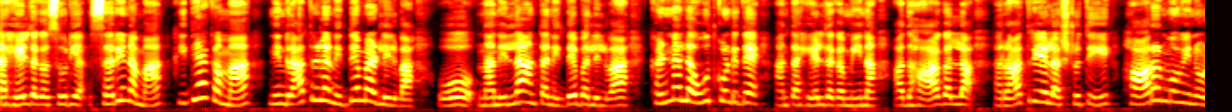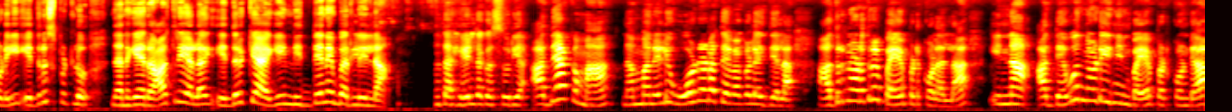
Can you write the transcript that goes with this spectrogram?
ಅಂತ ಹೇಳಿದಾಗ ಸೂರ್ಯ ಸರಿನಮ್ಮ ಇದ್ಯಾಕಮ್ಮ? ನೀನು ರಾತ್ರಿ ಎಲ್ಲ ನಿದ್ದೆ ಮಾಡಲಿಲ್ವಾ? ಓ, ನಾನಿಲ್ಲ ಅಂತ ನಿದ್ದೆ ಬರಲಿಲ್ವಾ? ಕಣ್ಣೆಲ್ಲ ಊದ್ಕೊಂಡಿದ್ದೆ, ಅಂತ ಹೇಳಿದಾಗ ಮೀನಾ, ಅದು ಹಾಗಲ್ಲ. ರಾತ್ರಿಯೆಲ್ಲ ಶ್ರುತಿ ಹಾರರ್ ಮೂವಿ ನೋಡಿ ಎದುರಿಸ್ಬಿಟ್ಲು. ನನಗೆ ರಾತ್ರಿಯೆಲ್ಲ ಹೆದರಿಕೆ ಆಗಿ ನಿದ್ದೆನೇ ಬರಲಿಲ್ಲ. ಅಂತ ಹೇಳಿದಾಗ ಸೂರ್ಯ, ಅದ್ಯಾಕಮ್ಮ? ನಮ್ಮ ಮನೇಲಿ ಓಡಾಡೋ ದೆವಗಳು ಇದೆಯಲ್ಲ ಅದ್ರ ನೋಡಿದ್ರೆ ಭಯ ಪಡ್ಕೊಳ್ಳಲ್ಲ ಇನ್ನು ಆ ದೆವ್ವದ ನೋಡಿ ನೀನು ಭಯ ಪಡ್ಕೊಂಡ್ಯಾ?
